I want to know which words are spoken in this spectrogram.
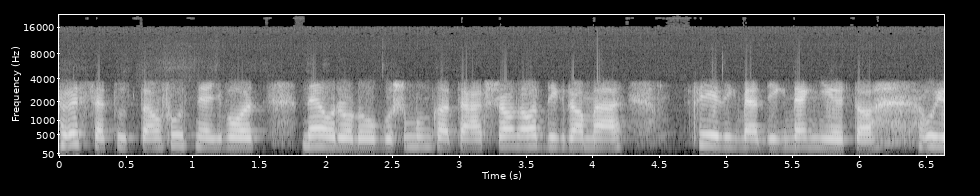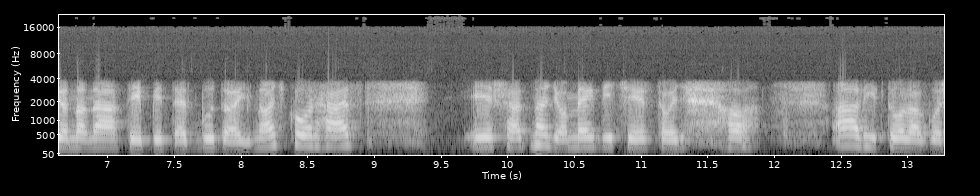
össze tudtam futni, egy volt neurológus munkatársal, addigra már félig meddig megnyílt a újonnan átépített budai nagykórház, és hát nagyon megdicsért, hogy a állítólagos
